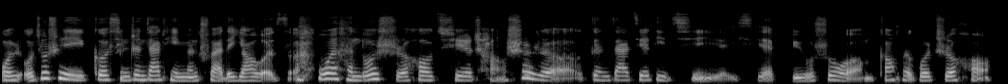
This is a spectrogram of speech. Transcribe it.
我我就是一个行政家庭里面出来的幺蛾子，我也很多时候去尝试着更加接地气一些。比如说我刚回国之后，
